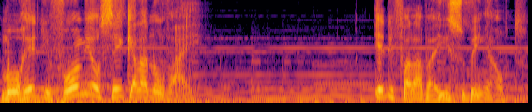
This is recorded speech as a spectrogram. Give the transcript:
Morrer de fome eu sei que ela não vai. Ele falava isso bem alto.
